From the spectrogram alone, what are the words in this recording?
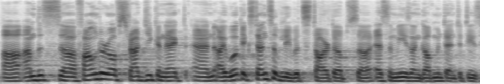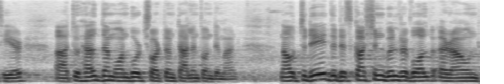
Uh, I'm the uh, founder of Strategy Connect, and I work extensively with startups, uh, SMEs, and government entities here uh, to help them onboard short-term talent on demand. Now, today the discussion will revolve around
